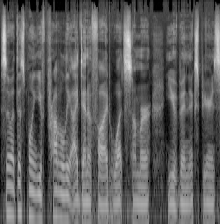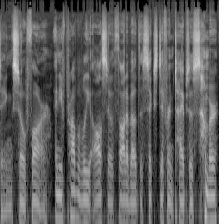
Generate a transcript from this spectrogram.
So at this point, you've probably identified what summer you've been experiencing so far, and you've probably also thought about the six different types of summer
